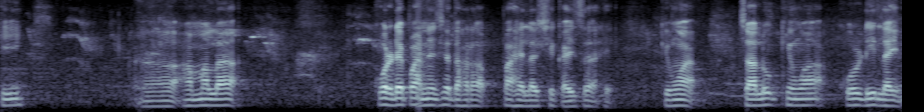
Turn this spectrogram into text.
की आम्हाला कोरड्या पाण्याच्या धारा पाहायला शिकायचं आहे किंवा चालू किंवा कोरडी लाईन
